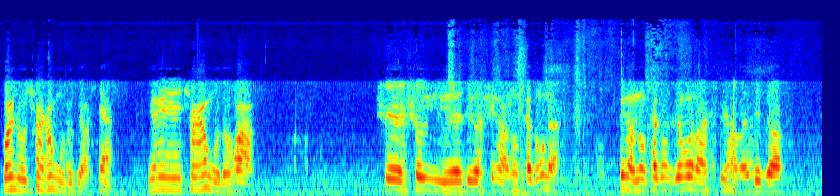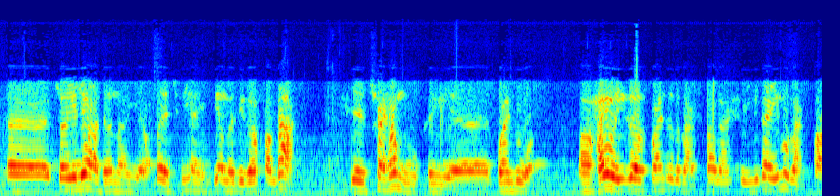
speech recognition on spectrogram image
关注券商股的表现，因为券商股的话是受益于这个深港通开通的。深港通开通之后呢，市场的这个呃交易量等等也会出现一定的这个放大，是券商股可以关注。啊，还有一个关注的板块呢，是一带一路板块，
